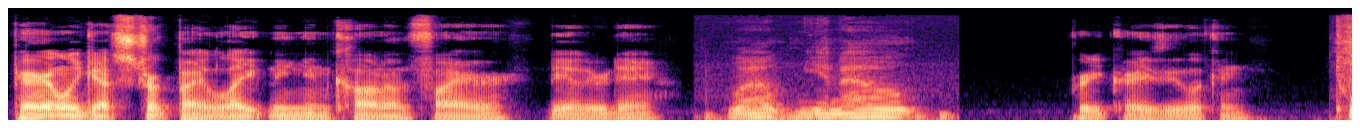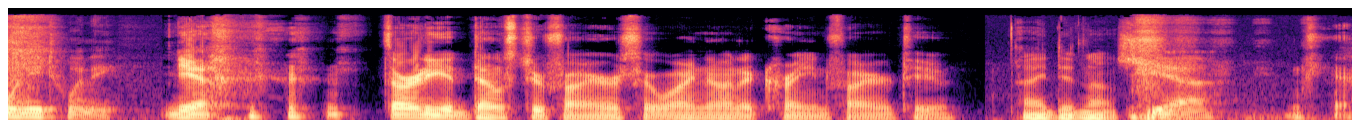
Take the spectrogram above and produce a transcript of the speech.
apparently got struck by lightning and caught on fire the other day. Well, you know, Pretty crazy looking. 2020. Yeah, it's already a dumpster fire, so why not a crane fire too? I did not. s- Yeah. Yeah.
